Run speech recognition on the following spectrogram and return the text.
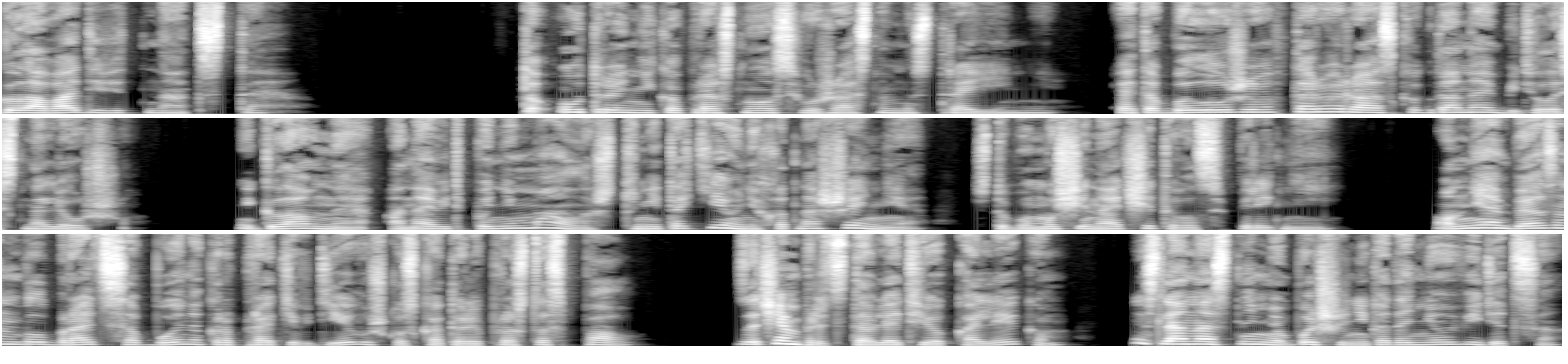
Глава 19 То утро Ника проснулась в ужасном настроении. Это было уже во второй раз, когда она обиделась на Лёшу. И главное, она ведь понимала, что не такие у них отношения, чтобы мужчина отчитывался перед ней. Он не обязан был брать с собой на корпоратив девушку, с которой просто спал. Зачем представлять ее коллегам, если она с ними больше никогда не увидится?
